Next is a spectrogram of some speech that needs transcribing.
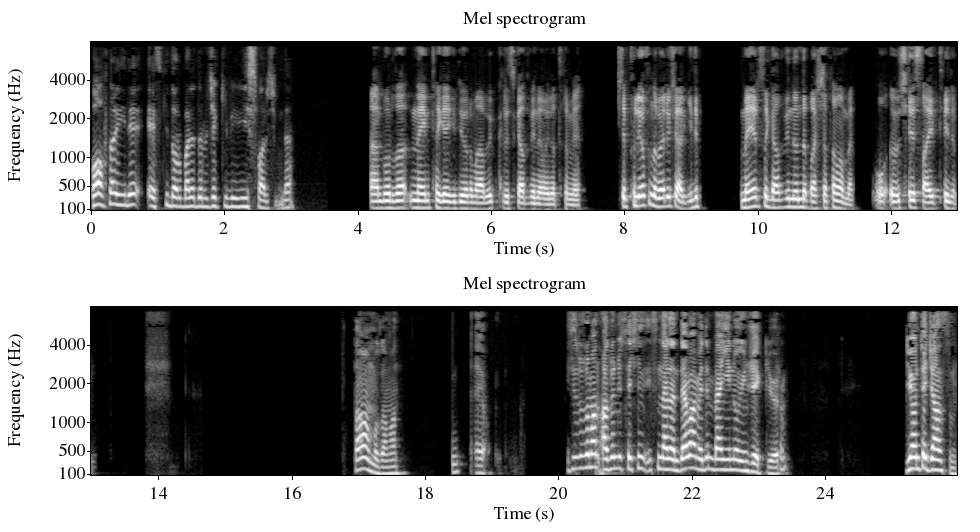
Bu hafta yine eski normale dönecek gibi bir his var şimdi. Ben burada name tag'e gidiyorum abi. Chris Godwin'i oynatırım ya. İşte playoff'unda böyle bir şey var. Gidip Meyers'ı Godwin'in önünde başlatamam ben. O, o şeye sahip değilim. Tamam o zaman. Ee, siz o zaman az önce seçtiğiniz isimlerden devam edin. Ben yeni oyuncu ekliyorum. Deontay Johnson.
